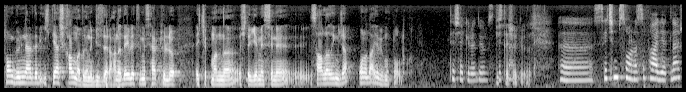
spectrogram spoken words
son günlerde bir ihtiyaç kalmadığını bizlere, hani devletimiz her türlü ekipmanını, işte yemesini sağlayınca ona da ayrı bir mutlu olduk. Teşekkür ediyoruz. Biz tekrar. teşekkür ederiz. Ee, seçim sonrası faaliyetler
